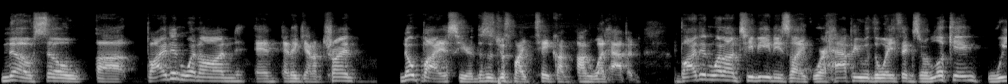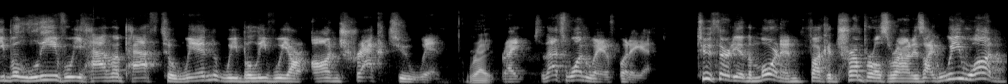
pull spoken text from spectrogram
No, so uh, Biden went on, and and again, I'm trying no bias here. This is just my take on on what happened. Biden went on TV and he's like, "We're happy with the way things are looking. We believe we have a path to win. We believe we are on track to win." Right. Right. So that's one way of putting it. Two thirty in the morning, fucking Trump rolls around. He's like, "We won.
